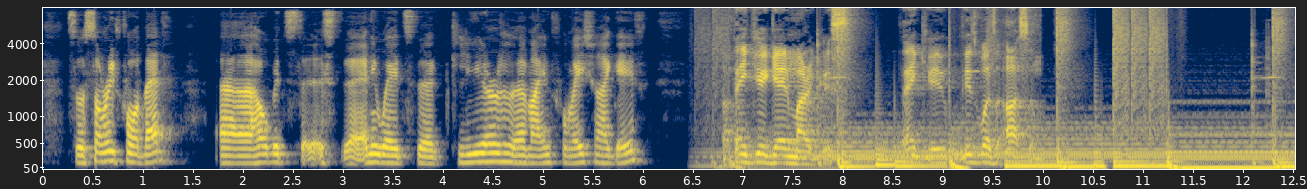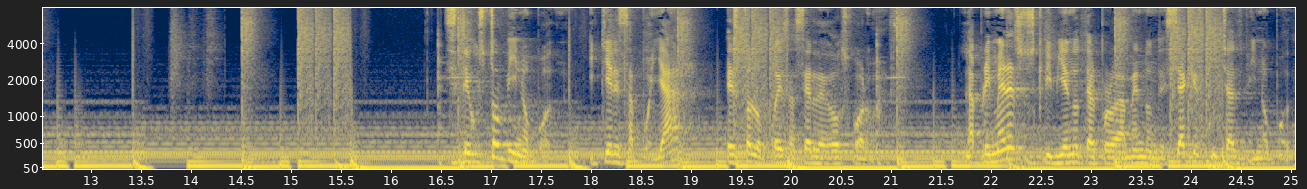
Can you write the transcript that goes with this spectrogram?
so sorry for that. Uh, I hope it's, it's anyway it's uh, clear uh, my information I gave. Thank you again, Marcus. Thank you. This was awesome. Si te gustó Vinopod y quieres apoyar, esto lo puedes hacer de dos formas. La primera es suscribiéndote al programa en donde sea que escuchas Vinopod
